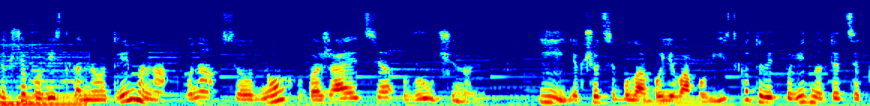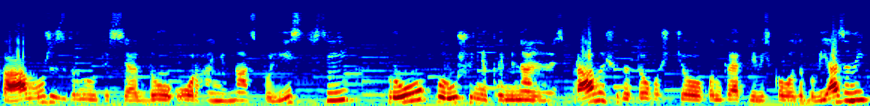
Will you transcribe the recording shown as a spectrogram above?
Якщо повістка не отримана, вона все одно вважається врученою. І якщо це була бойова повістка, то відповідно ТЦК може звернутися до органів Нацполіції про порушення кримінальної справи щодо того, що конкретний військовозобов'язаний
